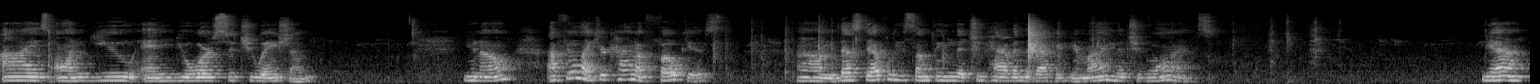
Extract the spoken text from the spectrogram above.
eyes on you and your situation. You know, I feel like you're kind of focused. Um, that's definitely something that you have in the back of your mind that you want. Yeah.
